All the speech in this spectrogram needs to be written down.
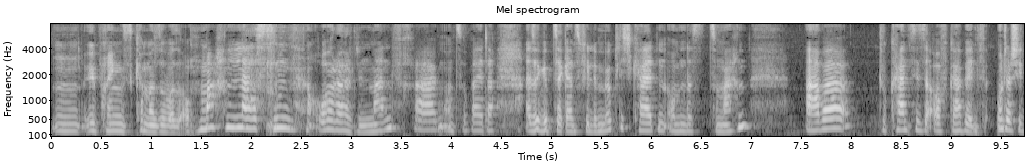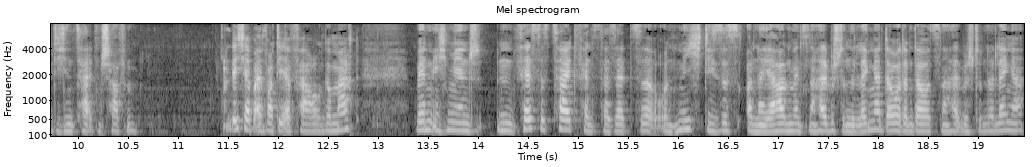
Mm, übrigens kann man sowas auch machen lassen oder den Mann fragen und so weiter. Also gibt es ja ganz viele Möglichkeiten, um das zu machen. Aber du kannst diese Aufgabe in unterschiedlichen Zeiten schaffen. Und ich habe einfach die Erfahrung gemacht, wenn ich mir ein, ein, festes Zeitfenster setze und nicht dieses, oh naja, und wenn es eine halbe Stunde länger dauert, dann dauert es eine halbe Stunde länger,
